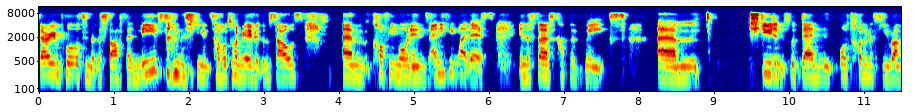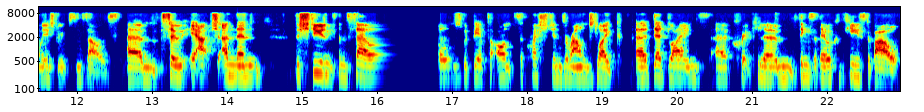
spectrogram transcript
Very important that the staff then leaves and the students have autonomy over it themselves. Um, coffee mornings, anything like this in the first couple of weeks. Um, students would then autonomously run those groups themselves. Um, so it actually, and then the students themselves would be able to answer questions around like uh, deadlines, uh, curriculum, things that they were confused about.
